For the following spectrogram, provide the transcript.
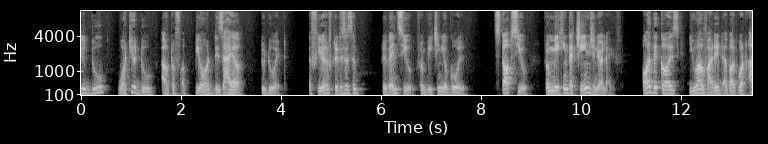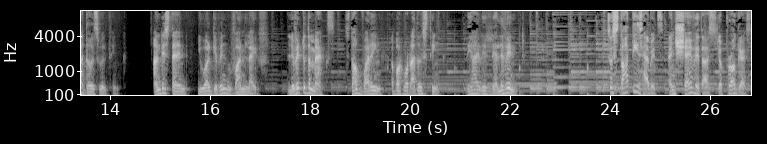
You do what you do out of a pure desire to do it. The fear of criticism prevents you from reaching your goal, stops you from making that change in your life, all because you are worried about what others will think. Understand you are given one life. Live it to the max. Stop worrying about what others think. They are irrelevant. So start these habits and share with us your progress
